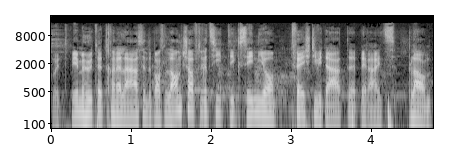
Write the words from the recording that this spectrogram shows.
Gut, wie wir heute können lesen in der Basel Landschaftlichen Zeitung, sind ja die Festivitäten bereits geplant.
